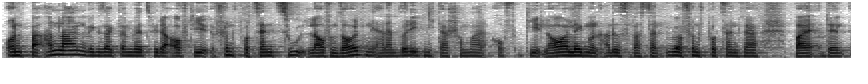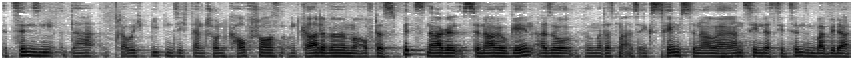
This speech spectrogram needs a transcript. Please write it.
Und bei Anleihen, wie gesagt, wenn wir jetzt wieder auf die 5% zulaufen sollten, ja, dann würde ich mich da schon mal auf die Lauer legen und alles, was dann über 5% wäre bei den Zinsen, da glaube ich, bieten sich dann schon Kaufchancen und gerade wenn wir mal auf das Spitznagel-Szenario gehen, also wenn wir das mal als Extremszenario heranziehen, dass die Zinsen bald wieder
